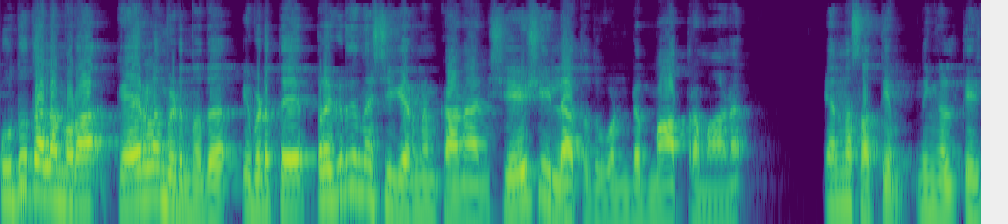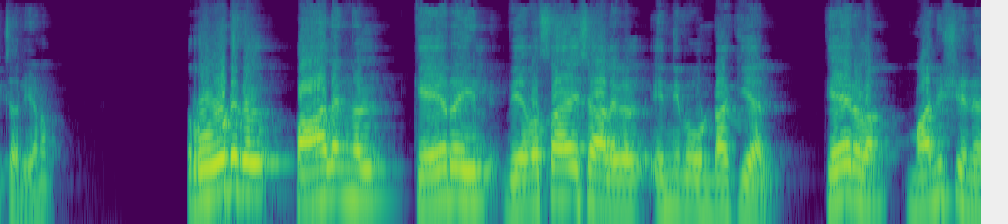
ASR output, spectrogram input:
പുതുതലമുറ കേരളം വിടുന്നത് ഇവിടുത്തെ പ്രകൃതി നശീകരണം കാണാൻ ശേഷിയില്ലാത്തത് കൊണ്ട് മാത്രമാണ് എന്ന സത്യം നിങ്ങൾ തിരിച്ചറിയണം. റോഡുകൾ പാലങ്ങൾ കേരയിൽ വ്യവസായശാലകൾ എന്നിവ ഉണ്ടാക്കിയാൽ കേരളം മനുഷ്യന്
